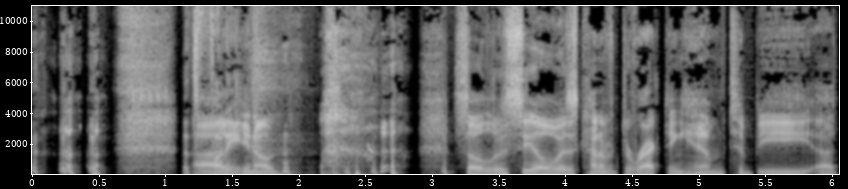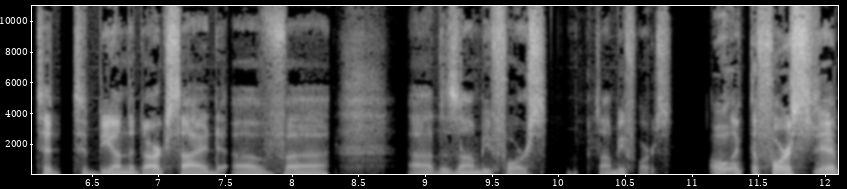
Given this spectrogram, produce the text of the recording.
That's Uh, funny. you know. so Lucille was kind of directing him to be uh, to to be on the dark side of uh, uh, the zombie force. Zombie force. Oh. Like the force uh,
